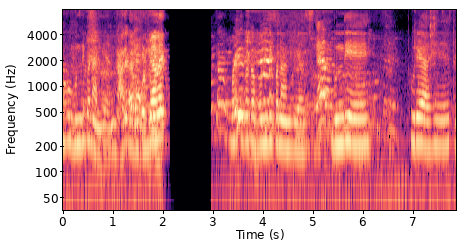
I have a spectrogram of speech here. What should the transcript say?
हो बुंदी पण आणली आम्ही. बघा बुंदी पण आणली आज. बुंदी आहे पुऱ्या आहेत.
